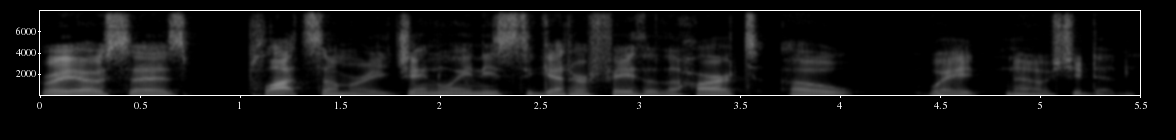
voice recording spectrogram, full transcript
Royo says, plot summary Janeway needs to get her faith of the heart. Oh, wait, no, she didn't.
